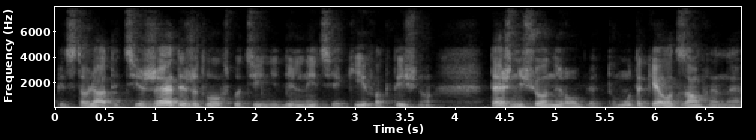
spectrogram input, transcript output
підставляти ці ЖЕДи, житлово-експлуатаційні дільниці, які фактично теж нічого не роблять. Тому таке от замкнене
